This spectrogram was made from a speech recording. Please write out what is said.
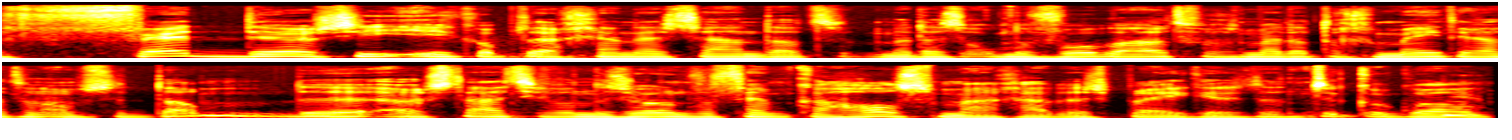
Verder zie ik op de agenda staan dat, maar dat is onder voorbehoud volgens mij, dat de gemeenteraad van Amsterdam de arrestatie van de zoon van Femke Halsema gaat bespreken. Dat, is natuurlijk ook wel,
